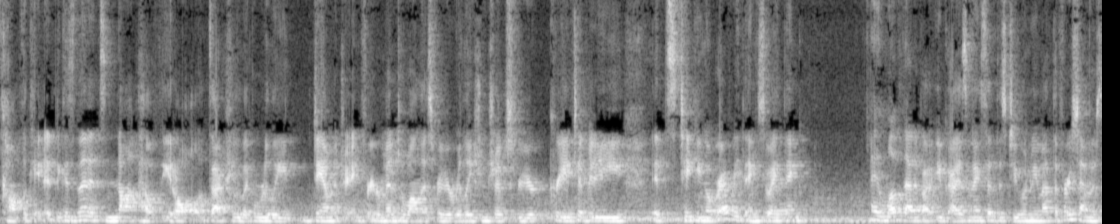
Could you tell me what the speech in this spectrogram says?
complicated because then it's not healthy at all. It's actually like really damaging for your mental wellness, for your relationships, for your creativity. It's taking over everything. So I think I love that about you guys, and I said this to you when we met the first time. Was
